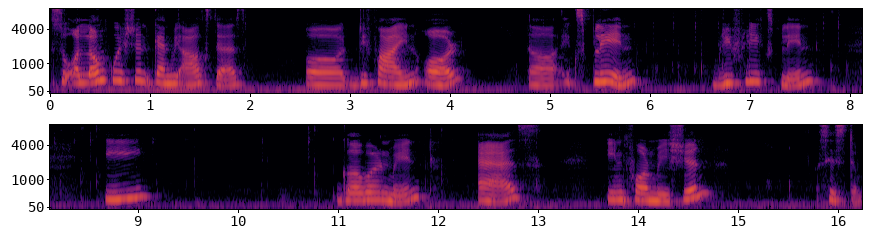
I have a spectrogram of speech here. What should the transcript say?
So a long question can be asked as uh, define or uh, explain, briefly explain e government as information system.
